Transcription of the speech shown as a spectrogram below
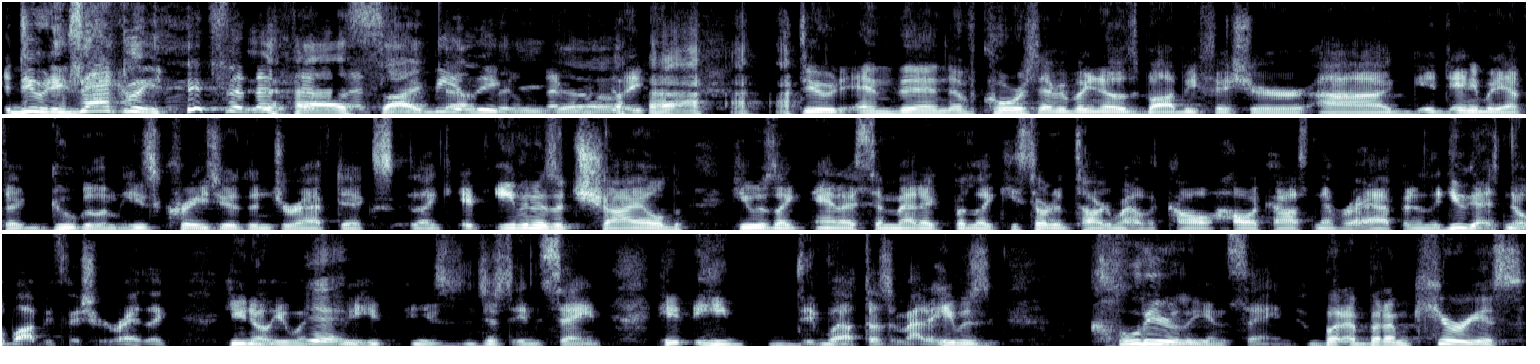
dude. Exactly. that's, yeah, that, that be illegal. Dude. And then of course everybody knows Bobby Fischer. Uh, anybody out there, Google him. He's crazier than Giraffe Dicks. Like it, even as a child, he was like anti-Semitic, but like he started talking about how the Holocaust never happened. And like you guys know Bobby Fischer, right? Like you know he went. Yeah. He, he's just insane. He he well, it doesn't matter. He was clearly insane. But but I'm curious,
